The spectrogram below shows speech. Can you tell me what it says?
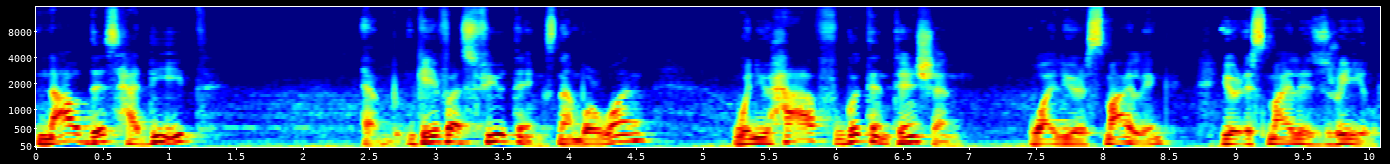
now this hadith uh, gave us few things. Number one, when you have good intention while you're smiling, your smile is real.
